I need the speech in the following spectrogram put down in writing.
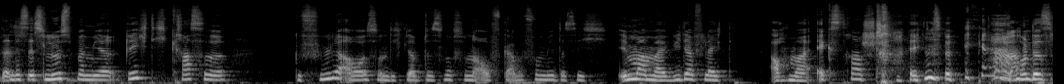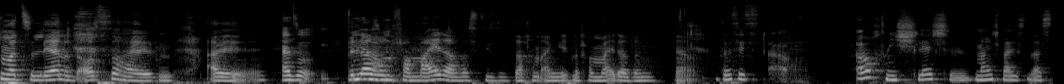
Ja. das, es löst bei mir richtig krasse Gefühle aus und ich glaube, das ist noch so eine Aufgabe von mir, dass ich immer mal wieder vielleicht auch mal extra streite, um das mal zu lernen und auszuhalten. Aber ich Also bin da ja. so ein Vermeider, was diese Sachen angeht, eine Vermeiderin. Ja. Das ist auch nicht schlecht. Manchmal ist das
